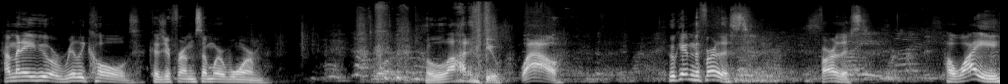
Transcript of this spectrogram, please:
How many of you are really cold because you're from somewhere warm? A lot of you. Wow. Who came the furthest? Farthest. Hawaii.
